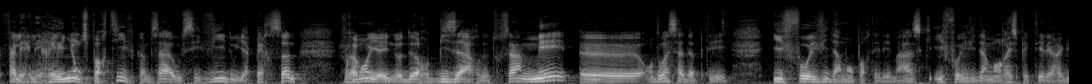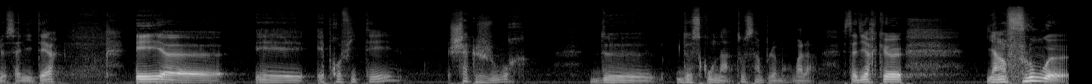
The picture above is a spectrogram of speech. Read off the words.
enfin, les, réunions sportives comme ça, où c'est vide, où il n'y a personne. Vraiment, il y a une odeur bizarre de tout ça, mais euh, on doit s'adapter. Il faut évidemment porter des masques, il faut évidemment respecter les règles sanitaires et, et, et profiter chaque jour de, de ce qu'on a, tout simplement. Voilà. C'est-à-dire que il y a un flou euh,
